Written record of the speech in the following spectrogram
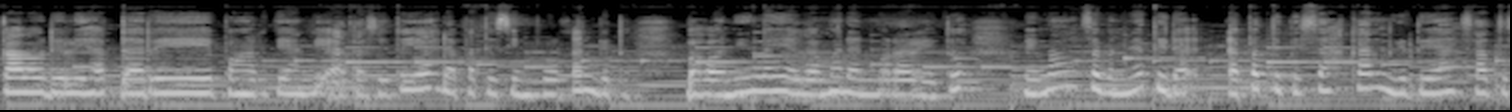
kalau dilihat dari pengertian di atas itu ya dapat disimpulkan gitu bahwa nilai agama dan moral itu memang sebenarnya tidak dapat dipisahkan gitu ya satu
